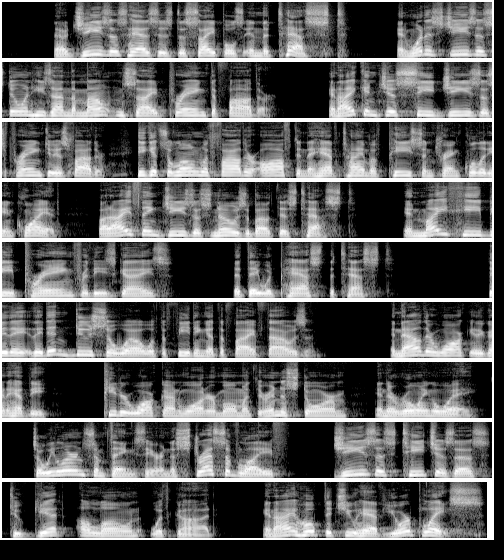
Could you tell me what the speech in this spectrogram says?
Now, Jesus has his disciples in the test. And what is Jesus doing? He's on the mountainside praying to Father. And I can just see Jesus praying to his Father. He gets alone with Father often to have time of peace and tranquility and quiet. But I think Jesus knows about this test. And might he be praying for these guys that they would pass the test? See, they, they didn't do so well with the feeding of the 5,000. And now they're walking, they're going to have the Peter walk on water moment. They're in the storm and they're rowing away. So we learn some things here. In the stress of life, Jesus teaches us to get alone with God. And I hope that you have your place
